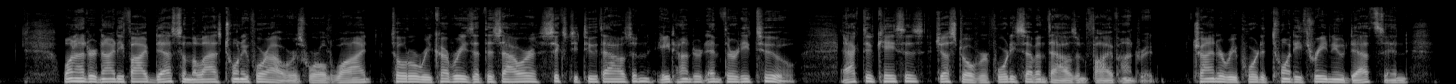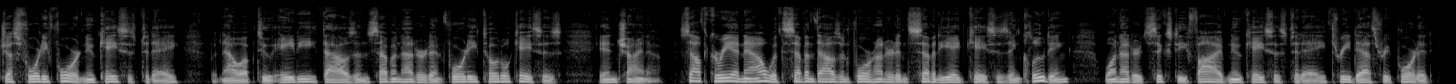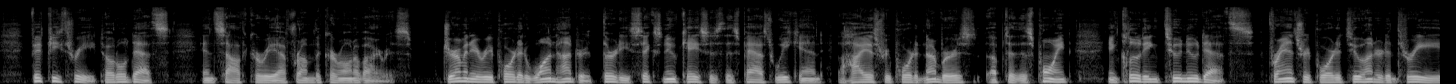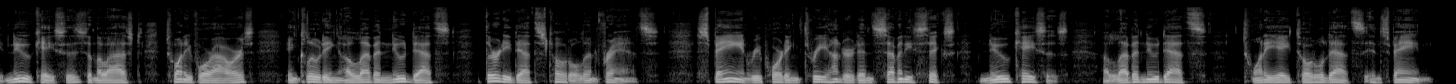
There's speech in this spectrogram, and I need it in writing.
195 deaths in the last 24 hours worldwide. Total recoveries at this hour 62,832. Active cases just over 47,500. China reported 23 new deaths and just 44 new cases today, but now up to 80,740 total cases in China. South Korea now with 7,478 cases, including 165 new cases today, three deaths reported, 53 total deaths in South Korea from the coronavirus. Germany reported 136 new cases this past weekend, the highest reported numbers up to this point, including two new deaths. France reported 203 new cases in the last 24 hours, including 11 new deaths, 30 deaths total in France. Spain reporting 376 new cases, 11 new deaths, 28 total deaths in Spain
